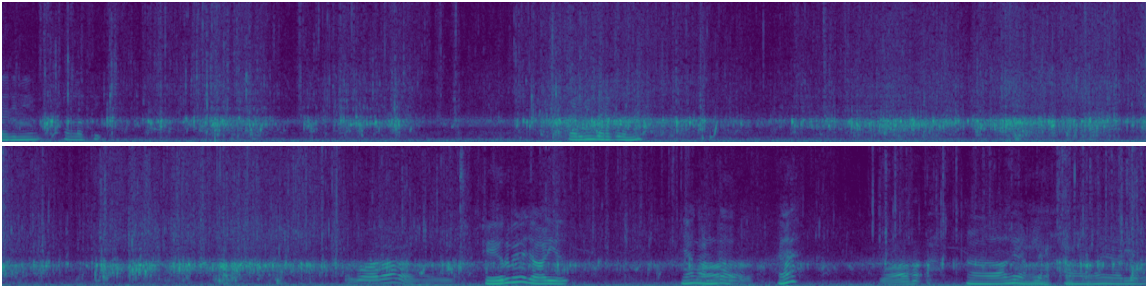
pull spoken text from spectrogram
കരിമീൻ വളർത്തി കരിമീൻ കറക്ക് വന്നു ചെറുമീനെ ചാടിയത്. ഞാൻ കണ്ട. ഏ? ആകെയാണല്ലേ ചാടിയത്.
